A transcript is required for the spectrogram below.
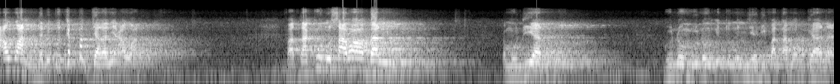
awan dan itu cepat jalannya awan. Fatakunu saraban kemudian gunung-gunung itu menjadi fata morgana.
